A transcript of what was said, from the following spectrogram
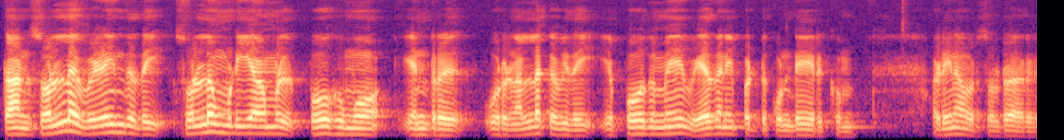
தான் சொல்ல விழைந்ததை சொல்ல முடியாமல் போகுமோ? என்று ஒரு நல்ல கவிதை எப்போதுமே வேதனைப்பட்டு கொண்டே இருக்கும். அப்படின்னு அவர் சொல்கிறாரு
